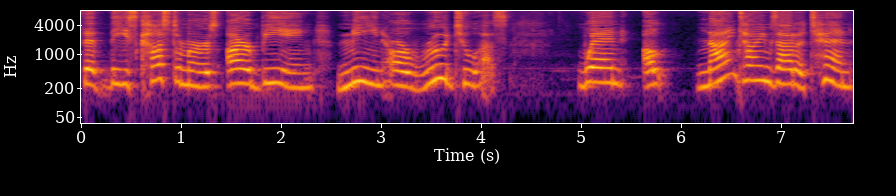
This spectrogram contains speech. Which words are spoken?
that these customers are being mean or rude to us when uh, nine times out of ten,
